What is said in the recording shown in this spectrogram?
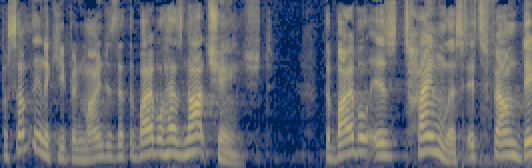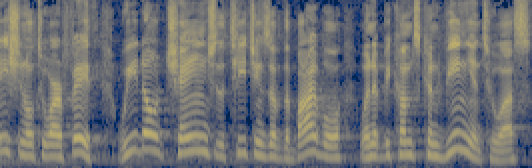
But something to keep in mind is that the Bible has not changed. The Bible is timeless, it's foundational to our faith. We don't change the teachings of the Bible when it becomes convenient to us,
